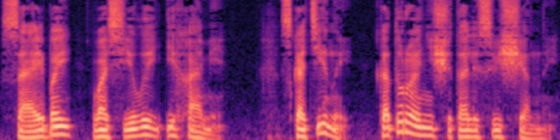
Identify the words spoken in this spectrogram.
Сайбой, Василой и Хами, скотиной, которую они считали священной.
